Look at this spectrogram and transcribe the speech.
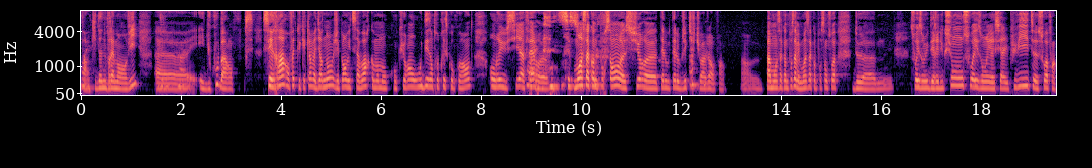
enfin, qui donne vraiment envie. Et du coup, bah, c'est rare en fait que quelqu'un va dire non, j'ai pas envie de savoir comment mon concurrent ou des entreprises concurrentes ont réussi à faire moins 50% sur tel ou tel objectif, tu vois, genre, enfin, pas moins 50%, mais moins 50% soit de, soit ils ont eu des réductions, soit ils ont réussi à aller plus vite, soit, enfin,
